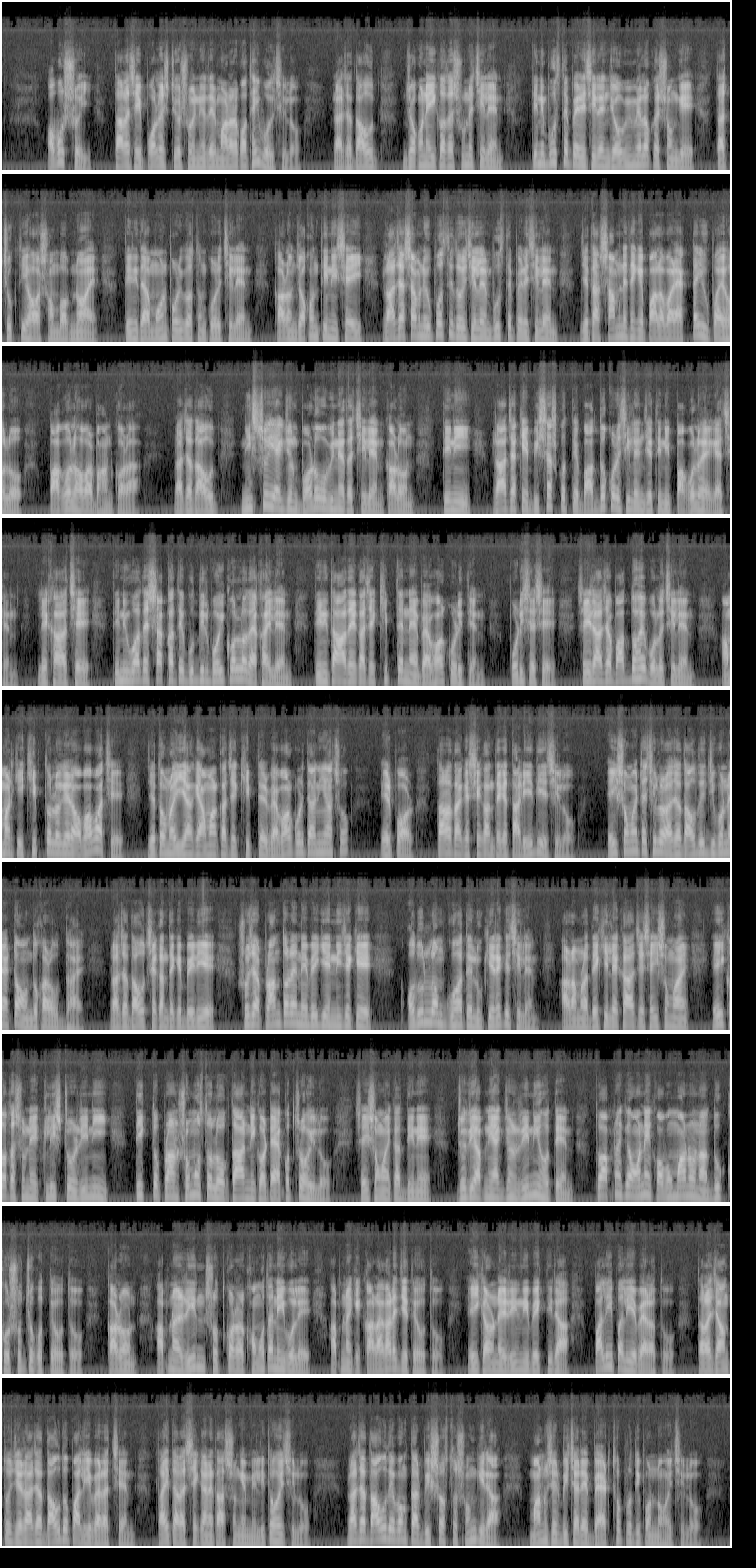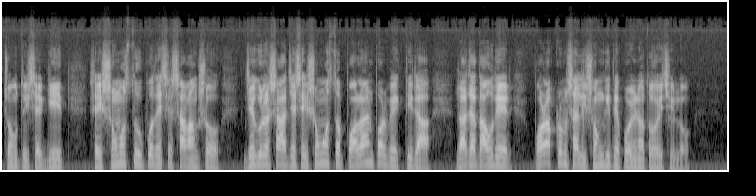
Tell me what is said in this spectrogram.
অবশ্যই তারা সেই পলেষ্টীয় সৈন্যদের মারার কথাই বলছিল। রাজা দাউদ যখন এই কথা শুনেছিলেন, তিনি বুঝতে পেরেছিলেন যে অভিমেলকের সঙ্গে তার চুক্তি হওয়া সম্ভব নয়। তিনি তার মন পরিবর্তন করেছিলেন, কারণ যখন তিনি সেই রাজার সামনে উপস্থিত হয়েছিলেন, বুঝতে পেরেছিলেন যে তার সামনে থেকে পালাবার একটাই উপায় হলো পাগল হওয়ার ভান করা। রাজা দাউদ নিশ্চয়ই একজন বড় অভিনেতা ছিলেন, কারণ তিনি রাজাকে বিশ্বাস করতে বাধ্য করেছিলেন যে তিনি পাগল হয়ে গেছেন। লেখা আছে, তিনি উহাদের সাক্ষাতে বুদ্ধির বৈকল্য দেখাইলেন। তিনি তাহাদের কাছে ক্ষিপ্তের ন্যায় ব্যবহার করিতেন। পরিশেষে সেই রাজা বাধ্য হয়ে বলেছিলেন, আমার কি ক্ষিপ্ত লোকের অভাব আছে যে তোমরা ইহাকে আমার কাছে ক্ষিপ্তের ব্যবহার করিতে আনিয়াছ? এরপর তারা তাকে সেখান থেকে তাড়িয়ে দিয়েছিল। এই সময়টা ছিল রাজা দাউদের জীবনের একটা অন্ধকার অধ্যায়। রাজা দাউদ সেখান থেকে বেরিয়ে সোজা প্রান্তরে নেমে গিয়ে নিজেকে অদুল্লম গুহাতে লুকিয়ে রেখেছিলেন। আর আমরা দেখি লেখা আছে, সেই সময় এই কথা শুনে ক্লিষ্ট ঋণী তিক্ত প্রাণ সমস্ত লোক তার নিকটে একত্র হইল। সেই সময়কার দিনে যদি আপনি একজন ঋণী হতেন, তো আপনাকে অনেক অবমাননা, দুঃখ সহ্য করতে হতো। কারণ আপনার ঋণ শোধ করার ক্ষমতা নেই বলে আপনাকে কারাগারে যেতে হতো। এই কারণে ঋণী ব্যক্তিরা পালিয়ে পালিয়ে বেড়াতো। তারা জানতো যে রাজা দাউদও পালিয়ে বেড়াচ্ছেন, তাই তারা সেখানে তার সঙ্গে মিলিত হয়েছিল। রাজা দাউদ এবং তার বিশ্বস্ত সঙ্গীরা মানুষের বিচারে ব্যর্থ প্রতিপন্ন হয়েছিল। চৌত্রিশের গীত, সেই সমস্ত উপদেশের সারাংশ, যেগুলোর সাহায্যে সেই সমস্ত পলায়নপর ব্যক্তিরা রাজা দাউদের পরাক্রমশালী সঙ্গীতে পরিণত হয়েছিল।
